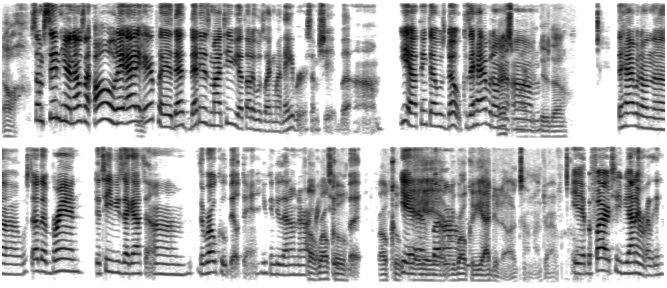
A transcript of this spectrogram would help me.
oh. So I'm sitting here and I was like, oh, they added Yeah. AirPlay. That that is my TV. I thought it was like my neighbor or some shit. But um, yeah, I think that was dope because they have it on That's the um, to do though. they have it on the what's the other brand? The TVs that got the um the Roku built in. You can do that on there Oh, Roku. too. But Roku. Yeah, Yeah, yeah, yeah. um, Roku. Yeah, I do that all the time. I drive. yeah, but Fire TV, I didn't really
